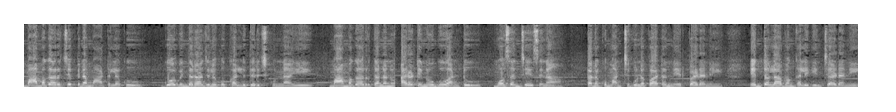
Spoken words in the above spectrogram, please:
మామగారు చెప్పిన మాటలకు గోవిందరాజులకు కళ్ళు తెరుచుకున్నాయి. మామగారు తనను అరటి నూగు అంటూ మోసం చేసిన తనకు మంచి గుణపాఠం నేర్పాడని ఎంతో లాభం కలిగించాడని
